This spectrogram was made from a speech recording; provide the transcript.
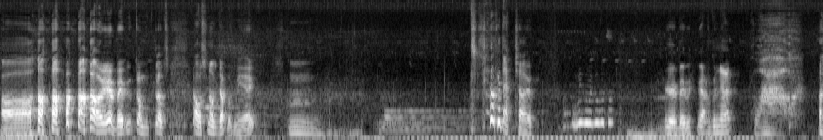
Oh, oh yeah, baby. You Come close. All snugged up with me, eh? Mmm. Look at that toe. Wiggle, wiggle, wiggle. Yeah, baby. You have a good night. Wow.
